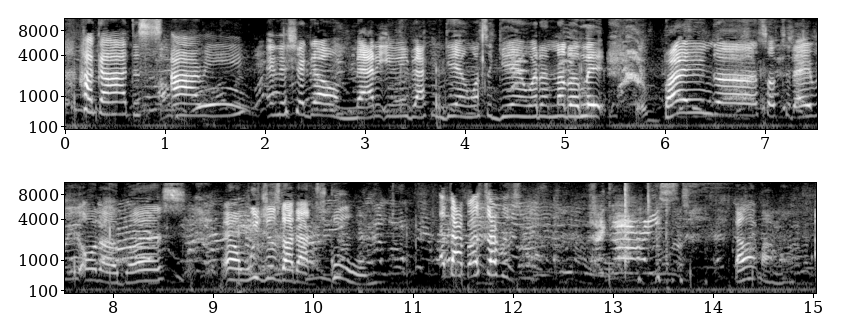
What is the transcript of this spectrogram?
Hi guys, this is Ari, and it's your girl Maddie Ely back again, once again with another lit banger. So today we on a bus, and we just got out of school. And that bus service. Hey guys! Y'all like my mom?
